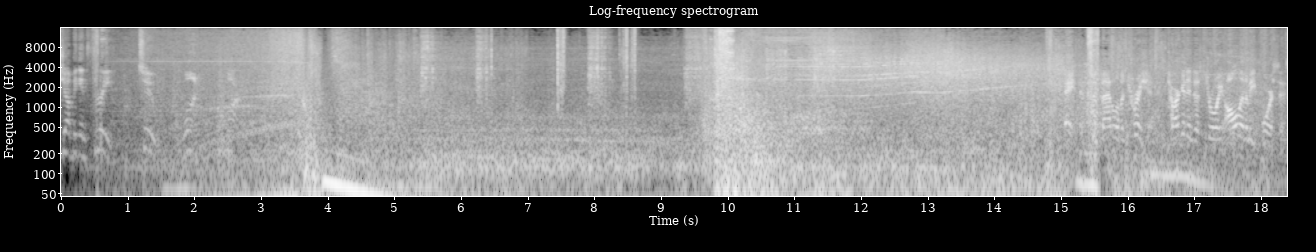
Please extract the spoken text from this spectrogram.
Jumping in three, two, one, mark. Hey, this is a battle of attrition. Target and destroy all enemy forces.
